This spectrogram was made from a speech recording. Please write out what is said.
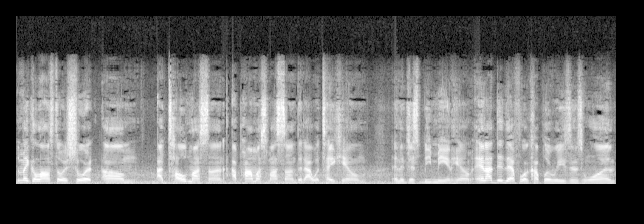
to make a long story short, um, I told my son, I promised my son that I would take him and it just be me and him. And I did that for a couple of reasons. One,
